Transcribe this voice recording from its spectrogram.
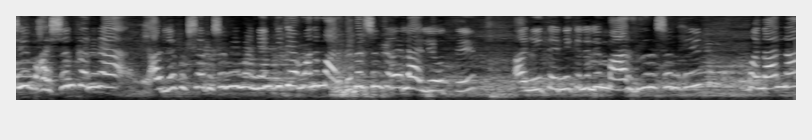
जे भाषण करण्या आल्यापेक्षा पेक्षा मी म्हणेन की ते आम्हाला मार्गदर्शन करायला आले होते. आणि त्यांनी केलेले मार्गदर्शन हे मनांना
